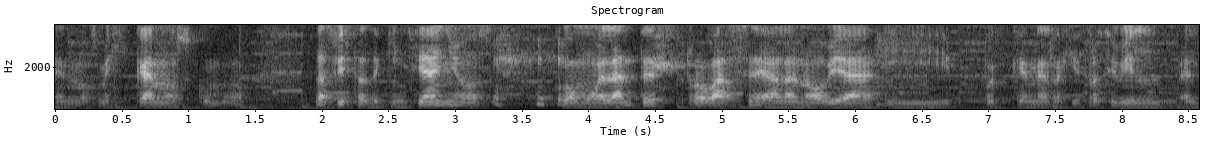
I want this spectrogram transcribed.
en los mexicanos como las fiestas de 15 años, como el antes robarse a la novia y pues que en el registro civil el,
